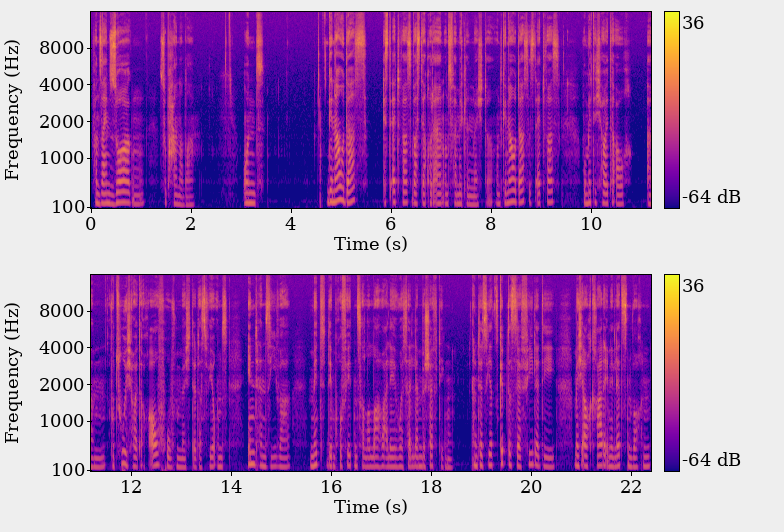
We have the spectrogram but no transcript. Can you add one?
von seinen Sorgen, subhanallah. Und genau das ist etwas, was der Koran uns vermitteln möchte. Und genau das ist etwas, womit ich heute auch, ähm, wozu ich heute auch aufrufen möchte, dass wir uns intensiver mit dem Propheten sallallahu alaihi wasallam beschäftigen. Und jetzt, jetzt gibt es sehr viele, die mich auch gerade in den letzten Wochen,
